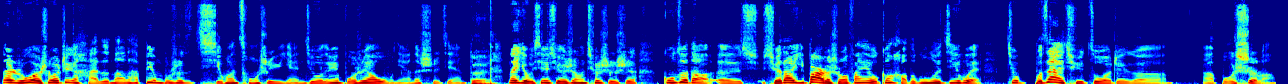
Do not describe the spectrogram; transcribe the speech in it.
那如果说这个孩子呢，他并不是喜欢从事于研究的，因为博士要五年的时间。对，那有些学生确实是工作到呃学学到一半儿的时候，发现有更好的工作机会，就不再去做这个啊、博士了。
